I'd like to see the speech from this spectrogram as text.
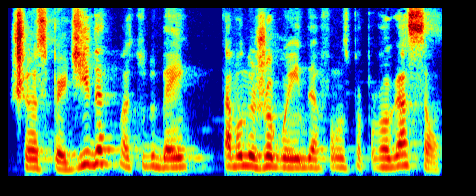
Chance perdida, mas tudo bem, tava no jogo ainda, fomos para prorrogação.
